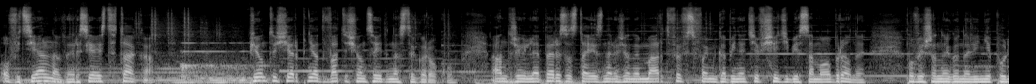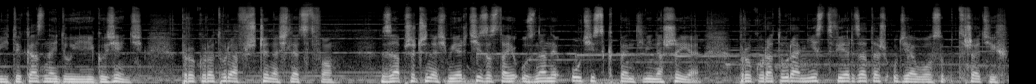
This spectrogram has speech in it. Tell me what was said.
Oficjalna wersja jest taka. 5 sierpnia 2011 roku. Andrzej Leper zostaje znaleziony martwy w swoim gabinecie w siedzibie samoobrony. Powieszonego na linie polityka znajduje jego zięć. Prokuratura wszczyna śledztwo. Za przyczynę śmierci zostaje uznany ucisk pętli na szyję. Prokuratura nie stwierdza też udziału osób trzecich.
